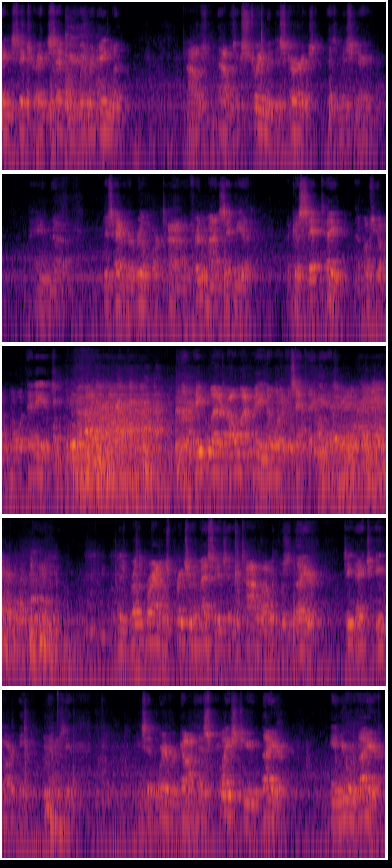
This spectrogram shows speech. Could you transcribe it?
86 or 87, we were in England. I was, I was extremely discouraged as a missionary and uh, just having a real hard time. A friend of mine sent me a, a cassette tape. Now, most of y'all don't know what that is. the people that are all like me know what a cassette tape is. His brother Brown was preaching a message, and the title of it was There, T H E R E. That was it. He said, Wherever God has placed you there, and you're there,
